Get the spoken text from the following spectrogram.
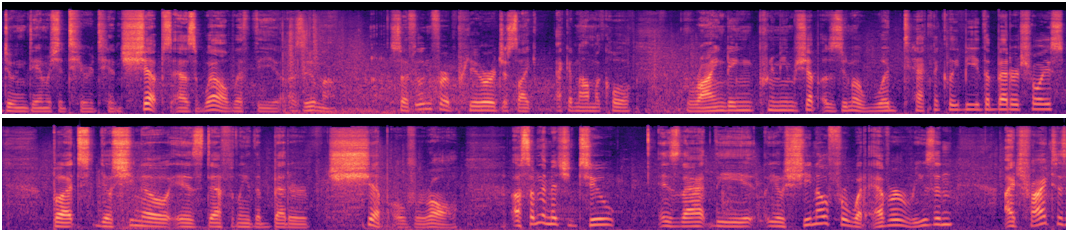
doing damage to tier 10 ships as well with the Azuma. So if you're looking for a pure, just like economical grinding premium ship, Azuma would technically be the better choice. But Yoshino is definitely the better ship overall. Uh, something to mention too is that the Yoshino, for whatever reason, I tried to,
